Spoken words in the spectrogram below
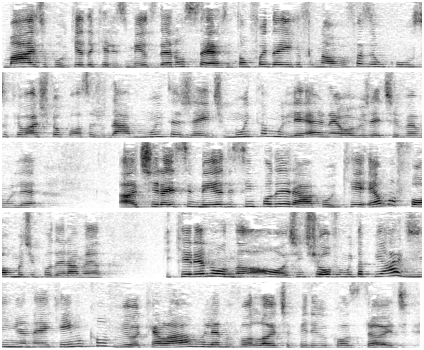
mais o porquê daqueles medos deram certo. Então foi daí que eu falei, não, vou fazer um curso que eu acho que eu posso ajudar muita gente, muita mulher, né? O objetivo é mulher, a tirar esse medo e se empoderar, porque é uma forma de empoderamento. Que querendo ou não, a gente ouve muita piadinha, né? Quem nunca ouviu aquela ah, mulher no volante, é perigo constante?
